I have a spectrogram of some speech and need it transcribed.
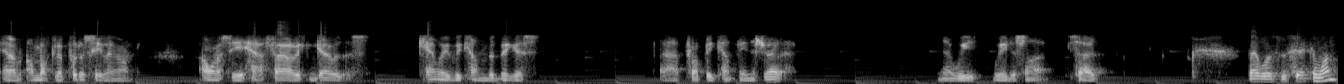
And I'm, I'm not going to put a ceiling on. I want to see how far we can go with this. Can we become the biggest uh, property company in Australia? You know, we, we decide. So that was the second one,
